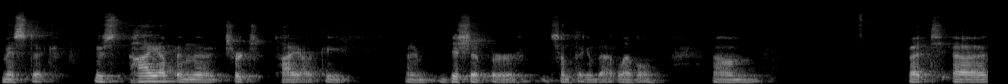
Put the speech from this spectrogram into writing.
mystic. He was high up in the church hierarchy, a bishop or something of that level. Um, but uh,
